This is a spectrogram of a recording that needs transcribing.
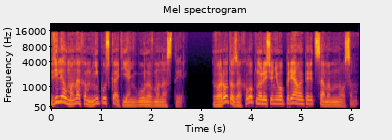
велел монахам не пускать Яньгуна в монастырь. Ворота захлопнулись у него прямо перед самым носом.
